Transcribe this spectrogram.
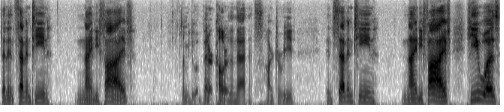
Then in 1795, let me do a better color than that. That's hard to read. In 1795, he was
